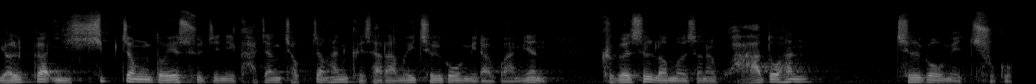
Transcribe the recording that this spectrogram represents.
10가 20 정도의 수준이 가장 적정한 그 사람의 즐거움이라고 하면 그것을 넘어서는 과도한 즐거움의 추구,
